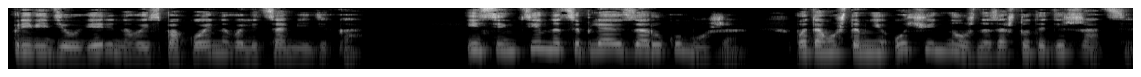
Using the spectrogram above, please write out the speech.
при виде уверенного и спокойного лица медика. Инстинктивно цепляюсь за руку мужа, потому что мне очень нужно за что-то держаться.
